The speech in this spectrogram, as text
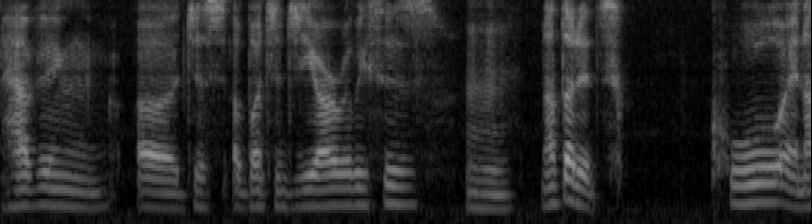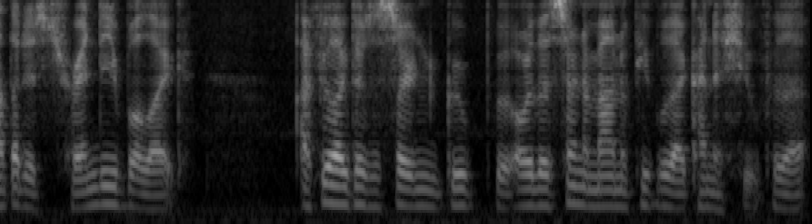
having uh just a bunch of GR releases. Mm-hmm. Not that it's cool and not that it's trendy, but like I feel like there's a certain group or there's a certain amount of people that kind of shoot for that.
